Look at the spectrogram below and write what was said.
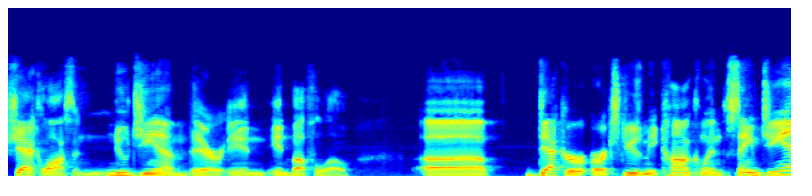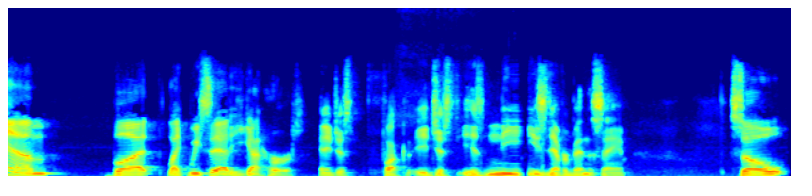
Shaq Lawson, new GM there in in Buffalo. Uh, Decker, or excuse me, Conklin, same GM, but like we said, he got hurt, and it just fuck. It just his knees never been the same. So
